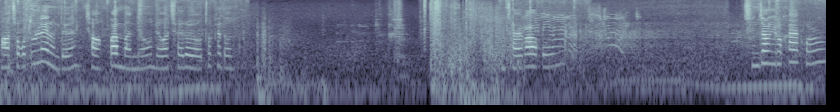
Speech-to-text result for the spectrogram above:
아 저거 뚫리는데 잠깐만요 내가 쟤를 어떻게든 잘 가고. 진작 이렇게 할걸?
